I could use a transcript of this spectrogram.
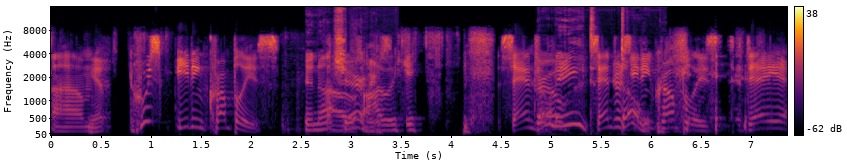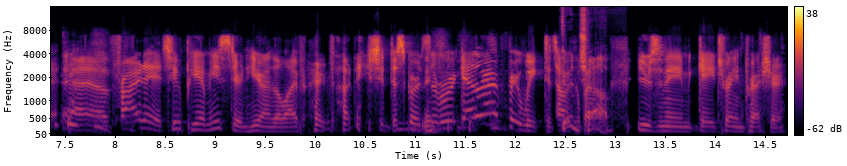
Um, Yep. Who's eating crumplies? And not Oh, cherries. I was Sandro. Sandro's Don't. eating crumplies today, uh, Friday at 2 p.m. Eastern here on the LBRY Foundation Discord server. We gather every week to talk Good about job. username gay train pressure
